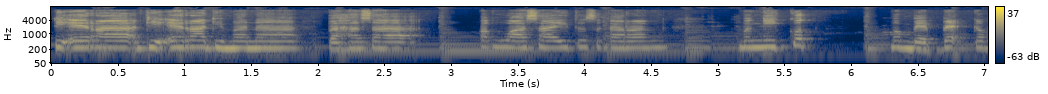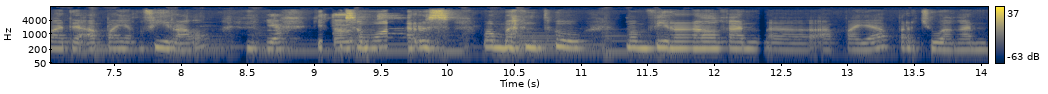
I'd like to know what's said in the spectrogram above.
Di era di era di mana bahasa penguasa itu sekarang mengikut membebek kepada apa yang viral, Ya, kita semua harus membantu memviralkan eh, apa ya perjuangan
